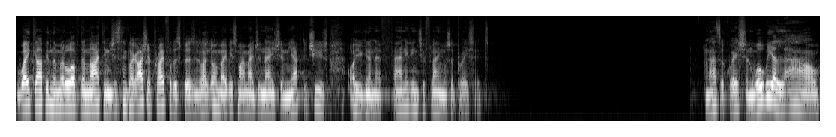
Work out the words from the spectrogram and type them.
wake up in the middle of the night and you just think like i should pray for this person you're like oh maybe it's my imagination you have to choose are you going to fan it into flame or suppress it and that's the question. Will we allow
